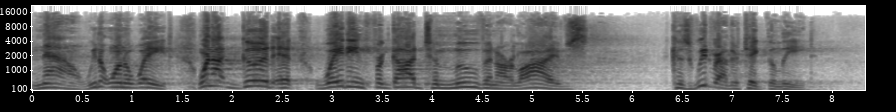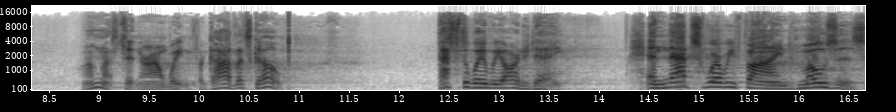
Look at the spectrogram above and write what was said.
now. We don't want to wait. We're not good at waiting for God to move in our lives because we'd rather take the lead. I'm not sitting around waiting for God. Let's go. That's the way we are today. And that's where we find Moses,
